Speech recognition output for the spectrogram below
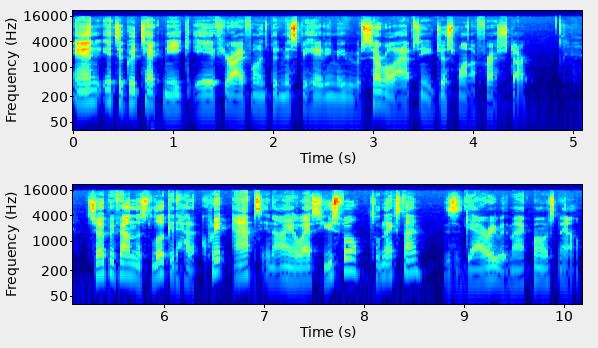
And it's a good technique if your iPhone's been misbehaving, maybe with several apps, and you just want a fresh start. So I hope you found this look at how to quit apps in iOS useful. Until next time, this is Gary with MacMost Now.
